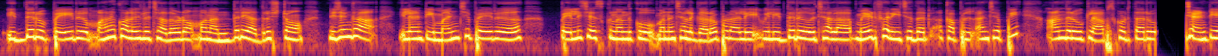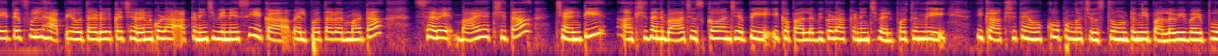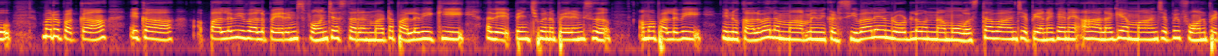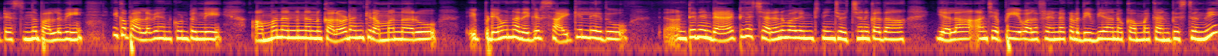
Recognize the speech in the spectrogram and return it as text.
ఇద్దరు పేరు మన కాలేజీలో చదవడం మన అందరి అదృష్టం. నిజంగా ఇలాంటి మంచి పేరు పెళ్ళి చేసుకున్నందుకు మనం చాలా గర్వపడాలి. వీళ్ళిద్దరూ చాలా made for each other couple అని చెప్పి అందరూ క్లాప్స్ కొడతారు. చంటి అయితే ఫుల్ హ్యాపీ అవుతాడు. ఇక చరణ్ కూడా అక్కడి నుంచి వినేసి ఇక వెళ్ళిపోతాడనమాట. సరే బాయ్ అక్షిత. చంటి అక్షితని బాగా చూసుకో అని చెప్పి ఇక పల్లవి కూడా అక్కడి నుంచి వెళ్ళిపోతుంది. ఇక అక్షిత ఏమో కోపంగా చూస్తూ ఉంటుంది పల్లవి వైపు. మరోపక్క ఇక పల్లవి వాళ్ళ పేరెంట్స్ ఫోన్ చేస్తారనమాట పల్లవికి. అదే పెంచుకున్న పేరెంట్స్ అమ్మ పల్లవి నిన్ను కలవాలమ్మా. మేము ఇక్కడ శివాలయం రోడ్లో ఉన్నాము. వస్తావా అని చెప్పి అనగానే అలాగే అమ్మా అని చెప్పి ఫోన్ పెట్టేస్తుంది పల్లవి. ఇక పల్లవి అనుకుంటుంది అమ్మ నన్ను నన్ను కలవడానికి రమ్మన్నారు. ఇప్పుడేమో నా దగ్గర సైకిల్ లేదు. అంటే నేను డైరెక్ట్గా చరణ్ వాళ్ళ ఇంటి నుంచి వచ్చాను కదా ఎలా అని చెప్పి వాళ్ళ ఫ్రెండ్ అక్కడ దివ్య అని ఒక అమ్మాయి కనిపిస్తుంది.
